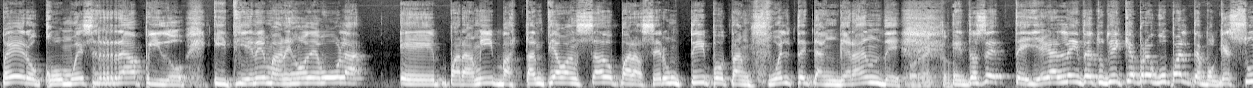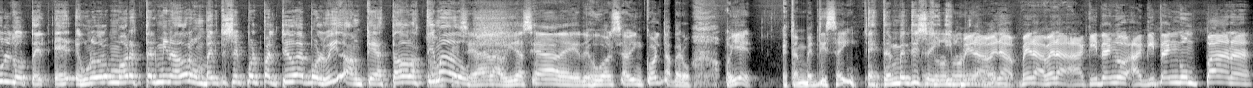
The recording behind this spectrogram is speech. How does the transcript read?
pero como es rápido y tiene manejo de bola, eh, para mí bastante avanzado para ser un tipo tan fuerte y tan grande. Correcto. Entonces te llega el lane, entonces tú tienes que preocuparte porque es zurdo, te- es uno de los mejores terminadores, un 26 por partido de por vida, aunque ha estado lastimado. Aunque sea la vida sea de, de jugar sea bien corta, pero oye, está en 26. Está en 26. Eso no y- se lo Mira, mira, mira, mira, aquí tengo, aquí tengo un pana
